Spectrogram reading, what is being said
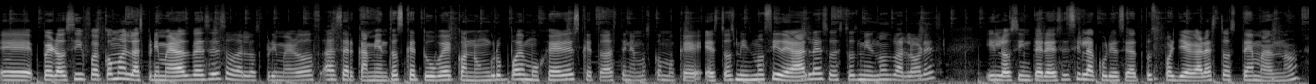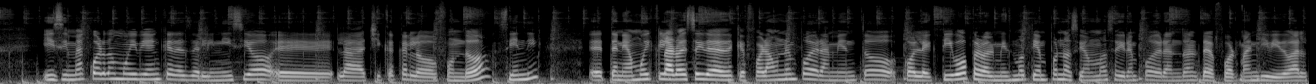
Eh, pero sí fue como de las primeras veces o de los primeros acercamientos que tuve con un grupo de mujeres que todas teníamos como que estos mismos ideales o estos mismos valores y los intereses y la curiosidad pues por llegar a estos temas, ¿no? Y sí me acuerdo muy bien que desde el inicio eh, la chica que lo fundó, Cindy, eh, tenía muy claro esa idea de que fuera un empoderamiento colectivo, pero al mismo tiempo nos íbamos a ir empoderando de forma individual.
